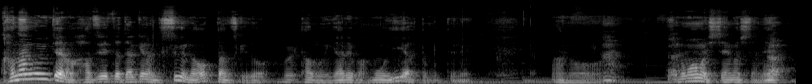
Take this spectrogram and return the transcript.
金具みたいなのが外れただけなんですぐ治ったんですけど、はい多分やればもういいやと思ってね、あの、そのままにしちゃいましたね。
